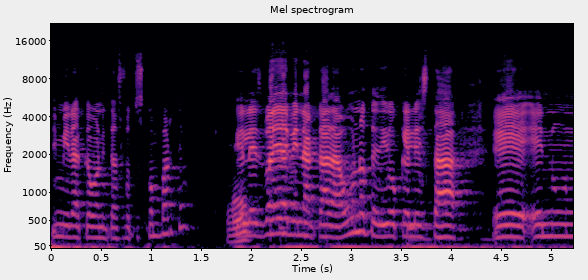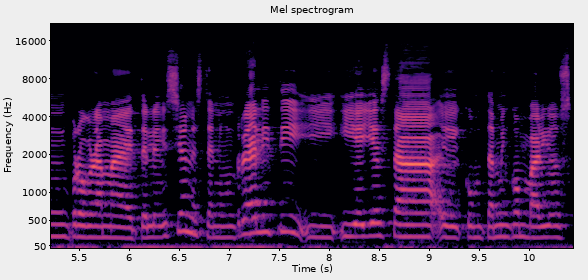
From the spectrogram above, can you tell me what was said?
y mira qué bonitas fotos compartió. Que les vaya bien a cada uno. Te digo que él está eh, en un programa de televisión, está en un reality y, y ella está eh, con, también con varios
